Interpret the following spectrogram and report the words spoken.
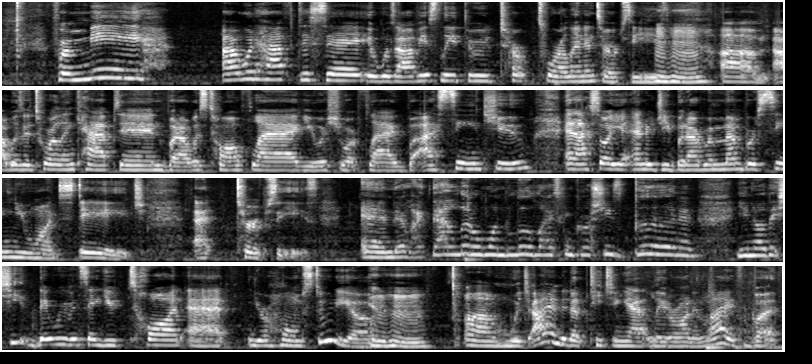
For me, I would have to say it was obviously through twirling and terpsies. Mm-hmm. Um, I was a twirling captain, but I was tall flag. You were short flag, but I seen you and I saw your energy. But I remember seeing you on stage at terpsies. And they're like that little one, the little light skinned girl. She's good, and you know that she. They were even saying you taught at your home studio, Mm-hmm. um, which I ended up teaching at later on in life. But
